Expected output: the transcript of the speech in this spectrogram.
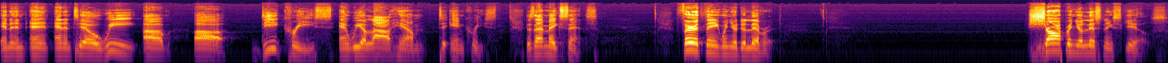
and, and, and, and until we uh, uh, decrease and we allow him to increase. Does that make sense? Third thing when you're delivered sharpen your listening skills.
